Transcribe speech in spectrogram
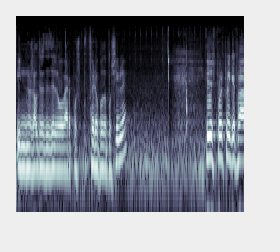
i nosaltres des del govern pues, fer-ho possible. I després, pel que fa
